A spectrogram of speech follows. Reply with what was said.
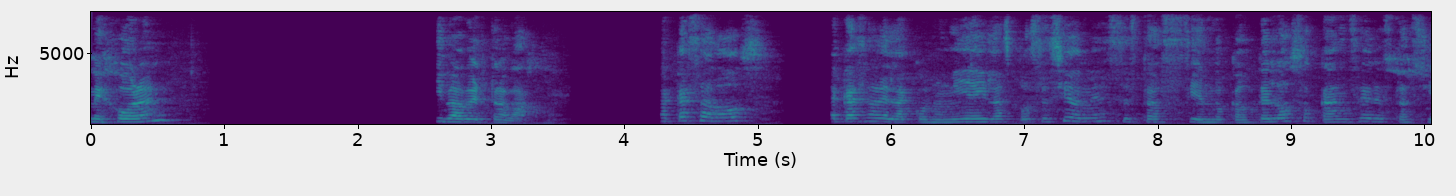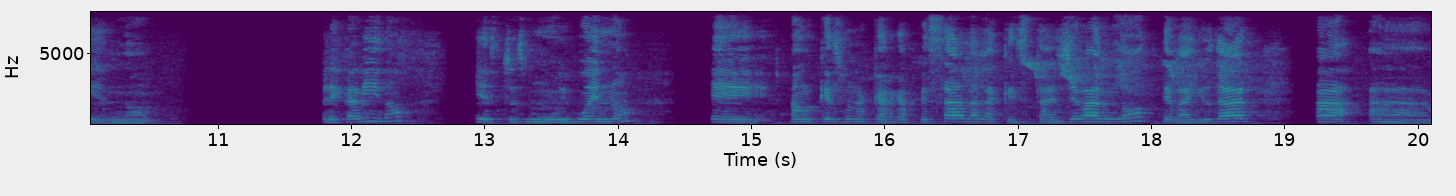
mejoran y va a haber trabajo. La casa 2 la casa de la economía y las posesiones, estás siendo cauteloso, cáncer, estás siendo precavido y esto es muy bueno. Eh, aunque es una carga pesada la que estás llevando, te va a ayudar a,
